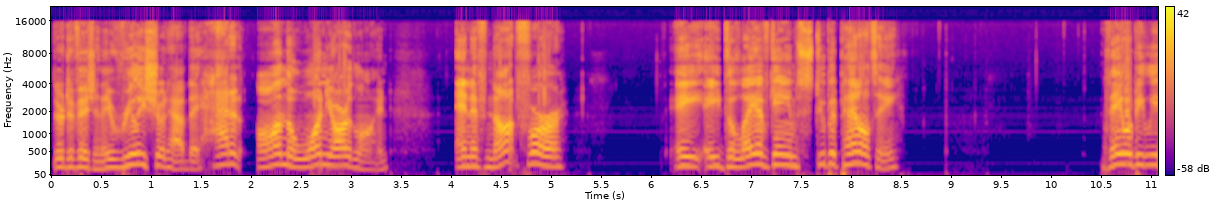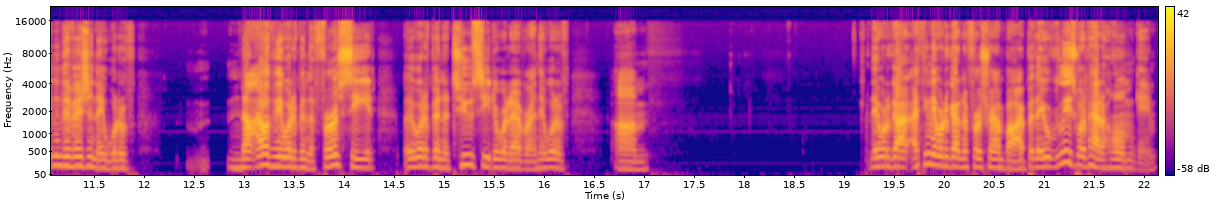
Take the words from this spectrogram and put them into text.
their division. They really should have. They had it on the one yard line. And if not for a, a delay of game stupid penalty, they would be leading the division. They would have not I don't think they would have been the first seed, but they would have been a two seed or whatever, and they would have um they would have got I think they would have gotten a first round bye, but they at least would have had a home game.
